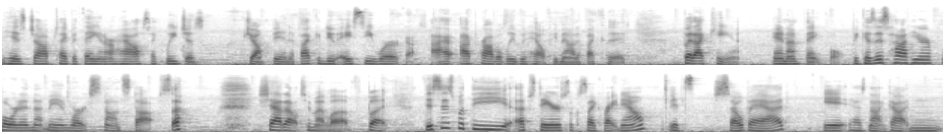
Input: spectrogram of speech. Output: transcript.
his job type of thing in our house. Like we just jump in. If I could do AC work, I, I probably would help him out if I could, but I can't. And I'm thankful because it's hot here in Florida and that man works nonstop. So shout out to my love. But this is what the upstairs looks like right now. It's so bad. It has not gotten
